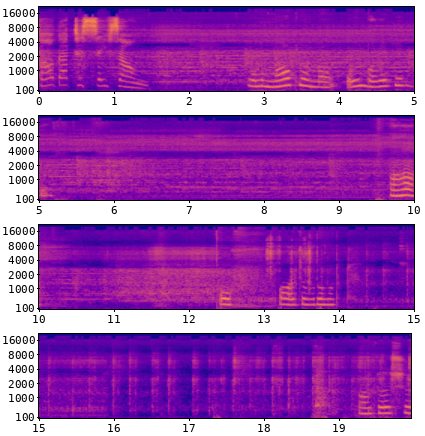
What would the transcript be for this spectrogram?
Fall back to safe zone. Oğlum ne yapıyorum ben? Oyun bana girdi. Ağaca vuramadık. Arkadaşlar.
